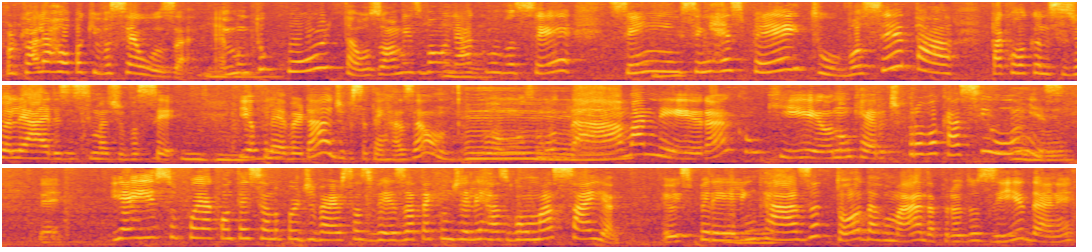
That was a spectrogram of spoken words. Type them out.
porque olha a roupa que você usa. É uhum. É muito curta. Os homens vão olhar uhum. com você sem, uhum. sem respeito. Você tá, tá colocando esses olhares em cima de você. Uhum. E eu falei: é verdade? Você tem razão? Vamos uhum. mudar a maneira com que eu não quero te provocar ciúmes. Né? E aí isso foi acontecendo por diversas vezes até que um dia ele rasgou uma saia. Eu esperei ele em casa, toda arrumada, produzida, né?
